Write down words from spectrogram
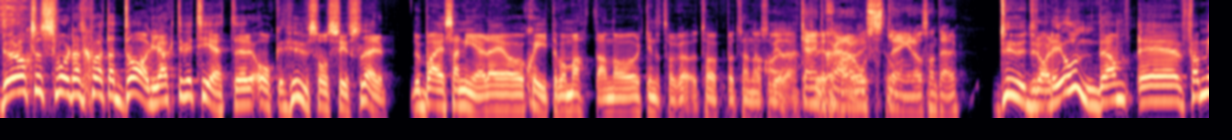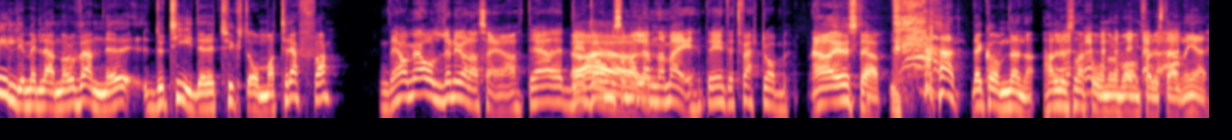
Du har också svårt att sköta dagliga aktiviteter och hushållssysslor. Du bajsar ner dig och skiter på mattan och orkar inte ta, ta upp det sen och så vidare. Kan inte skära ost längre och sånt där. Du drar dig undan eh, familjemedlemmar och vänner du tidigare tyckt om att träffa. Det har med åldern att göra säger jag. Det är, det är Ja, de ja, som har ja. lämnat mig. Det är inte tvärtom. Ja, just det. Där kom den. Hallucinationer och vanföreställningar.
